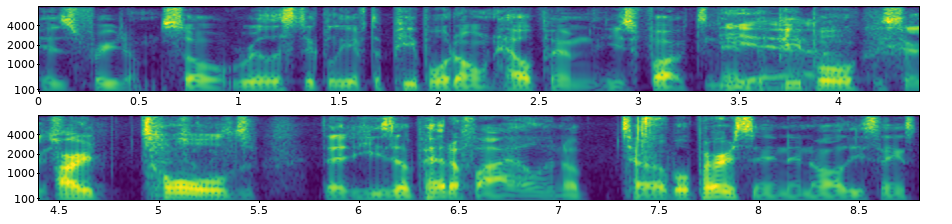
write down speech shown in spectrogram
his freedom. So realistically, if the people don't help him, he's fucked. And the people are told that he's a pedophile and a terrible person and all these things.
